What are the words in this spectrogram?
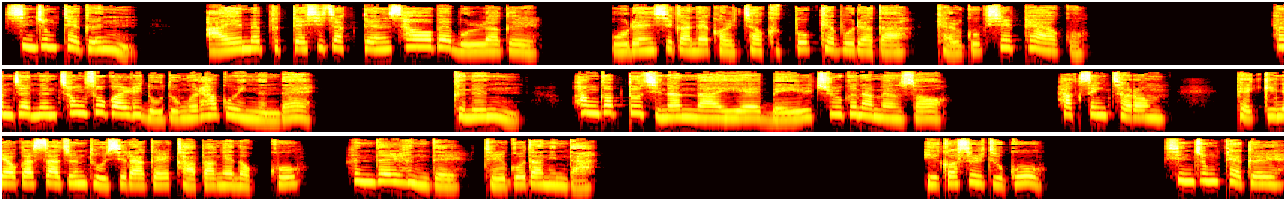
신중택은 IMF 때 시작된 사업의 몰락을 오랜 시간에 걸쳐 극복해보려다 결국 실패하고 현재는 청소관리 노동을 하고 있는데 그는 환갑도 지난 나이에 매일 출근하면서 학생처럼 백기녀가 싸준 도시락을 가방에 넣고 흔들흔들 들고 다닌다. 이것을 두고 신중택을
